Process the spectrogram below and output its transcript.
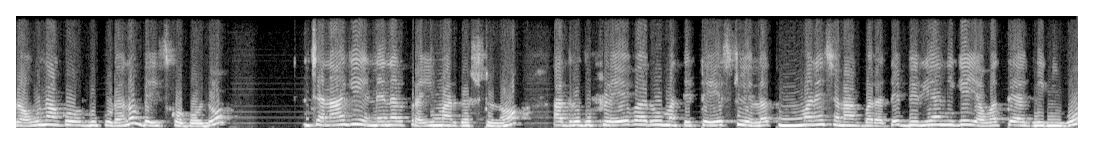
ಬ್ರೌನ್ ಆಗೋವರೆಗೂ ಕೂಡ ಬೇಯಿಸ್ಕೋಬಹುದು ಚೆನ್ನಾಗಿ ಎಣ್ಣೆನಲ್ಲಿ ಫ್ರೈ ಮಾಡಿದಷ್ಟುನು ಅದ್ರದ್ದು ಫ್ಲೇವರು ಮತ್ತೆ ಟೇಸ್ಟ್ ಎಲ್ಲ ತುಂಬಾನೇ ಚೆನ್ನಾಗಿ ಬರುತ್ತೆ. ಬಿರಿಯಾನಿಗೆ ಯಾವತ್ತೇ ಆಗ್ಲಿ ನೀವು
